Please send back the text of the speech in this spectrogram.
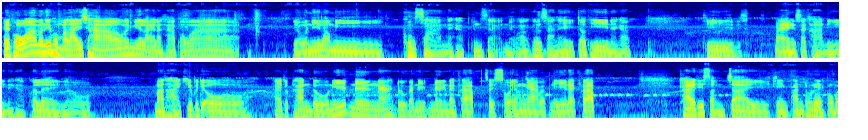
เหตุผลว่าวันนี้ผมมาไลฟ์เช้าไม่มีอะไรหรอกครับเพราะว่า เดี๋ยววันนี้เรามี ขึ้นศาลนะครับ ขึ้นศาลหมายความขึ้นศาลให้เจ้าที่นะครับ ที่แปลงสาขานี้นะครับ ก็เลยเดี๋ยวมาถ่ายคลิปวิดีโอให้ทุกท่านดูนิดนึงนะ ดูกันนิดนึงนะครับ สวยๆงามๆแบบนี้นะครับ ใครที่สนใจกิ่งพันธุ์ทุเรียนโปรโม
